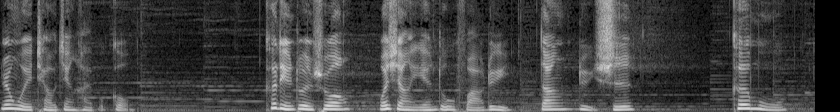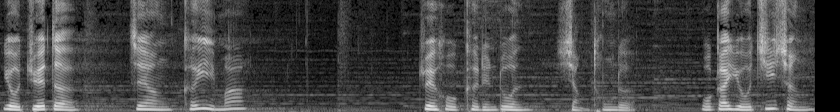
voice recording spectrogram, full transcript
认为条件还不够。克林顿说：“我想研读法律。”当律师，科姆又觉得这样可以吗？最后，克林顿想通了，我该由基层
